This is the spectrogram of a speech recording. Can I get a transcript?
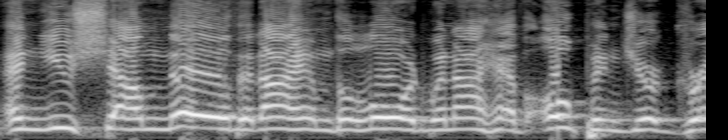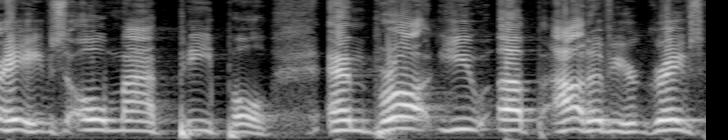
And you shall know that I am the Lord when I have opened your graves, O my people, and brought you up up out of your graves,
